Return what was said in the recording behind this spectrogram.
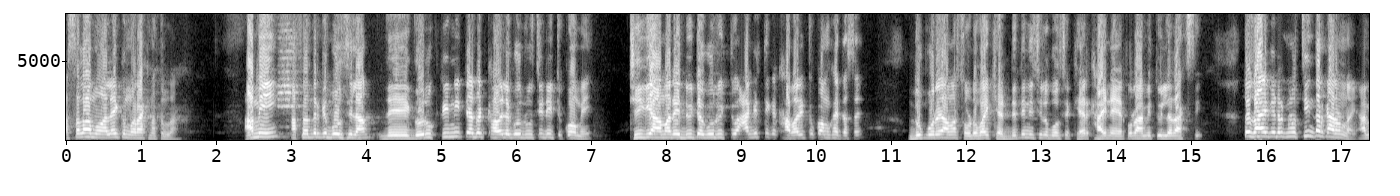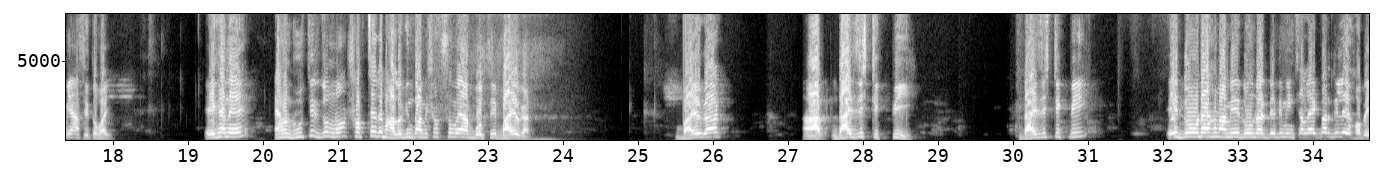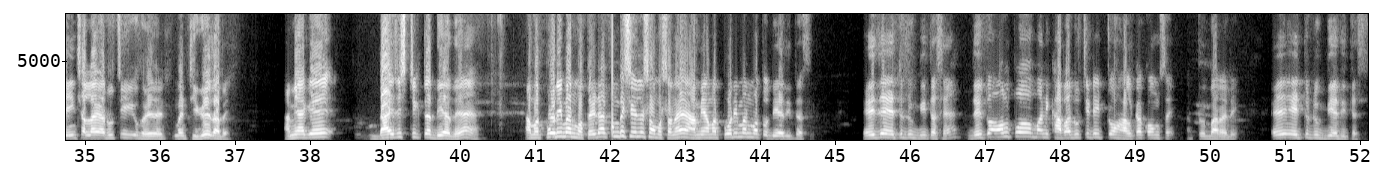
আসসালামু আলাইকুম রাহমাতুল্লাহ। আমি আপনাদেরকে বলছিলাম যে গরু কৃমি ট্যাবলেট খাওয়ালে গরু রুচিটা একটু কমে। ঠিকই আমার এই দুইটা গরু একটু আগের থেকে খাবার একটু কম খাইতেছে। দুপুরে আমার ছোট ভাই খের দিতে নিছিল, বলছে, খের খাই না এরপরে আমি তুলে রাখছি। তো যাই এটার কোনো চিন্তার কারণ নাই, আমি আছি তো ভাই। এখানে এখন রুচির জন্য সবচাইতে ভালো কিন্তু আমি সবসময় বলছি বায়োগার্ড। বায়োগার্ড আর ডাইজেস্টিক পি। Digestic P. এই দোনোটা এখন আমি এই দোনোটা দিয়ে দিম, ইনশাল্লাহ একবার দিলে হবে, ইনশাল্লাহ রুচি হয়ে মানে ঠিক হয়ে যাবে। আমি আগে ডাইজেস্টিকটা দিয়ে দে হ্যাঁ। আমার পরিমাণ মতো, এটা কম বেশি হলে সমস্যা নাই আমি আমার পরিমাণ মতো দিয়ে দিতেছি। এই যে এতটুক দিতেছে হ্যাঁ? যেহেতু অল্প মানে খাবার রুচিটা একটু হালকা কমছে, একটু বাড়াই দিই। এই এইটুক দিয়ে দিতেছি।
